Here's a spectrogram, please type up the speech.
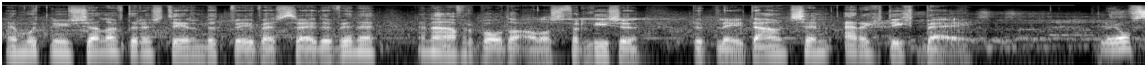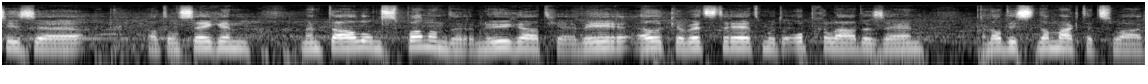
en moet nu zelf de resterende twee wedstrijden winnen en Averboden alles verliezen. De playdowns zijn erg dichtbij. Playoffs is uh laat ons zeggen, mentaal ontspannender. Nu gaat je weer elke wedstrijd moeten opgeladen zijn en dat, is, dat maakt het zwaar.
